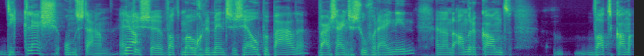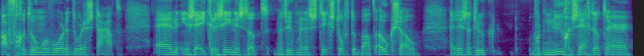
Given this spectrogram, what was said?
die clash ontstaan. Hè? Ja. Tussen wat mogen de mensen zelf bepalen? Waar zijn ze soeverein in? En aan de andere kant, wat kan afgedwongen worden door de staat? En in zekere zin is dat natuurlijk met het stikstofdebat ook zo. Er is natuurlijk, wordt nu gezegd dat er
